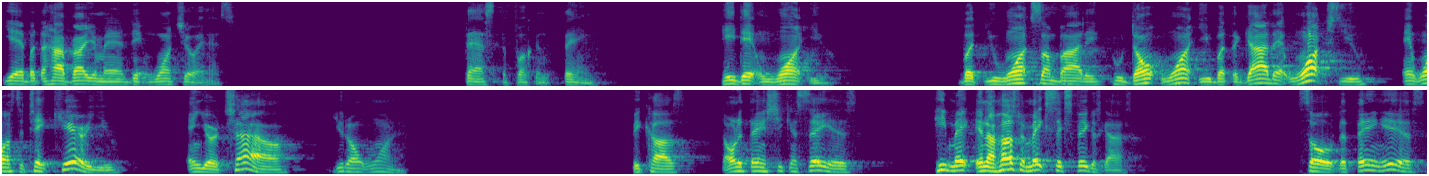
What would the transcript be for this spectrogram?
Yeah, but the high value man didn't want your ass. That's the fucking thing. He didn't want you. But you want somebody who don't want you, but the guy that wants you and wants to take care of you and your child, you don't want him. Because the only thing she can say is he make and her husband makes six figures, guys. So the thing is,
